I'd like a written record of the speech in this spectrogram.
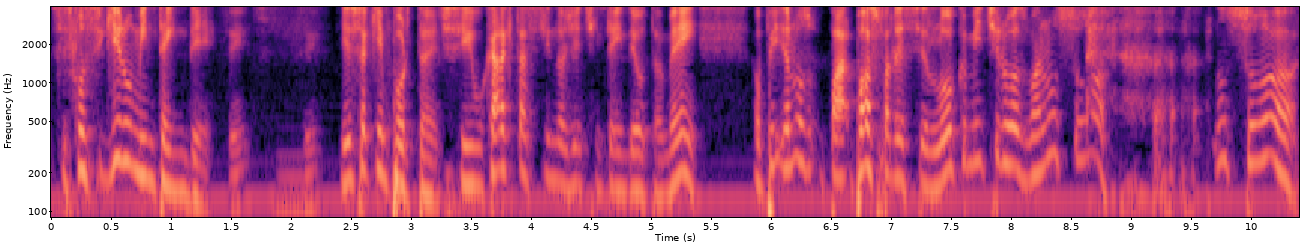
Vocês conseguiram me entender. Sim, sim. Isso é que é importante. Se o cara que está assistindo a gente entendeu também, eu, eu não posso parecer louco e mentiroso, mas não sou. Não sou.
